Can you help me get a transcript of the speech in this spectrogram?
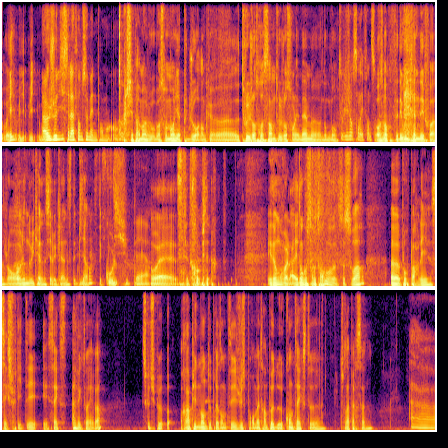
Oui, oui, oui. oui. Alors, jeudi, c'est la fin de semaine pour moi. hein. Je sais pas, moi, en ce moment, il y a plus de jours, donc euh, tous les jours se ressemblent, tous les jours sont les mêmes, euh, donc bon. Tous les jours sont des fins de semaine. Heureusement qu'on fait des week-ends des fois, genre on revient de week-end aussi avec Léane, c'était bien, c'était cool. Super. Ouais, c'était trop bien. Et donc voilà, et donc on se retrouve ce soir euh, pour parler sexualité et sexe avec toi Eva. Est-ce que tu peux euh, rapidement te présenter juste pour remettre un peu de contexte euh, sur ta personne? Euh,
